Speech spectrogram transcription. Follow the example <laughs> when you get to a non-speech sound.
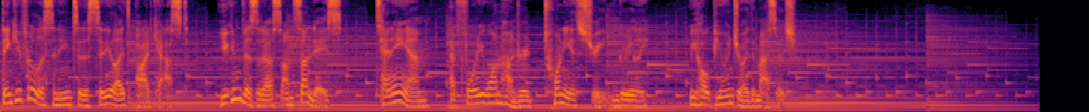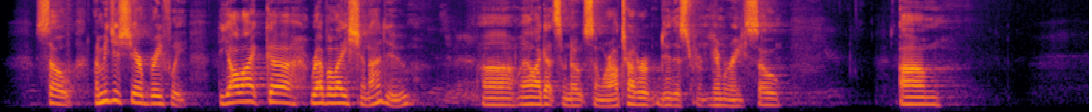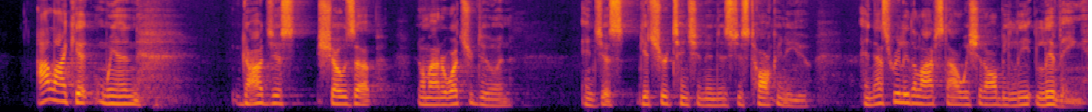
Thank you for listening to the City Lights podcast. You can visit us on Sundays, 10 a.m. at 4100 20th Street in Greeley. We hope you enjoy the message. So let me just share briefly. Do y'all like uh, Revelation? I do. Uh, well, I got some notes somewhere. I'll try to do this from memory. So, um, I like it when God just shows up, no matter what you're doing, and just gets your attention and is just talking to you. And that's really the lifestyle we should all be li- living.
